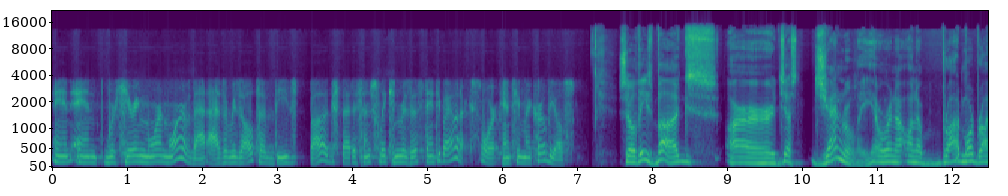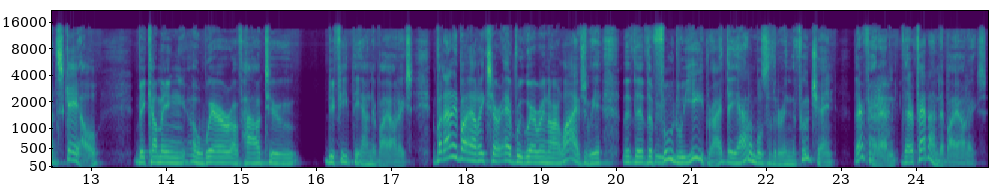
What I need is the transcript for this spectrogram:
and, and we're hearing more and more of that as a result of these bugs that essentially can resist antibiotics or antimicrobials. So these bugs are just generally, or a, on a broad, more broad scale, becoming aware of how to defeat the antibiotics. But antibiotics are everywhere in our lives. We the the, the mm. food we eat, right? The animals that are in the food chain, they're fed they're fed antibiotics.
